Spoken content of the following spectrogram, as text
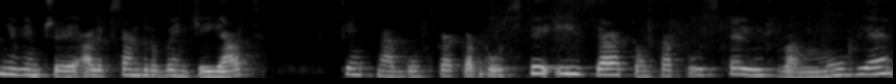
Nie wiem, czy Aleksandro będzie jadł. Piękna główka kapusty i za tą kapustę już Wam mówię.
